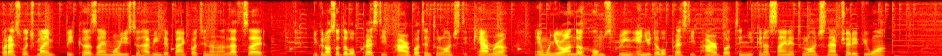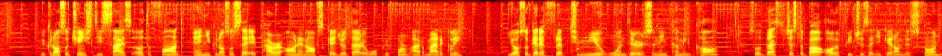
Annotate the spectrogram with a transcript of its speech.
but I switched mine because I'm more used to having the back button on the left side. You can also double press the power button to launch the camera, and when you're on the home screen and you double press the power button, you can assign it to launch Snapchat if you want. You can also change the size of the font, and you can also set a power on and off schedule that it will perform automatically. You also get a flip to mute when there's an incoming call, so that's just about all the features that you get on this phone.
